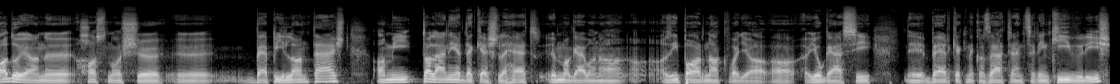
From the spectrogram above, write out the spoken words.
ad olyan hasznos bepillantást, ami talán érdekes lehet önmagában a, az iparnak, vagy a, a jogászi berkeknek az átrendszerén kívül is,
